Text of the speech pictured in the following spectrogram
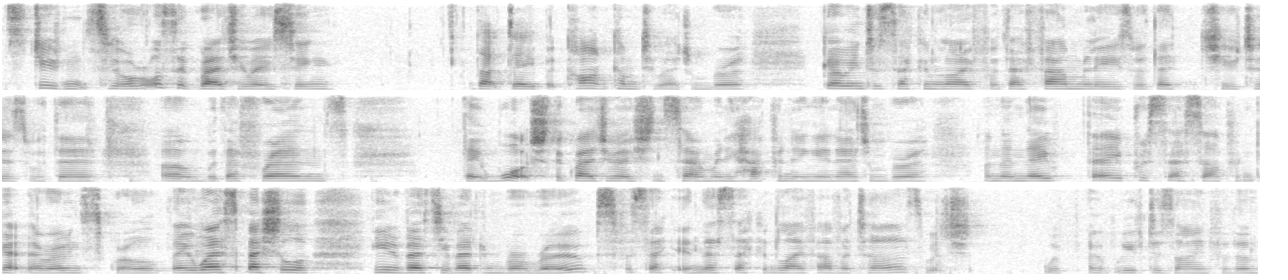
Students who are also graduating that day but can't come to Edinburgh go into Second Life with their families, with their tutors, with their, um, with their friends. They watch the graduation ceremony happening in Edinburgh and then they, they process up and get their own scroll. They wear special University of Edinburgh robes for sec in their Second Life avatars, which we've, uh, we've designed for them.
